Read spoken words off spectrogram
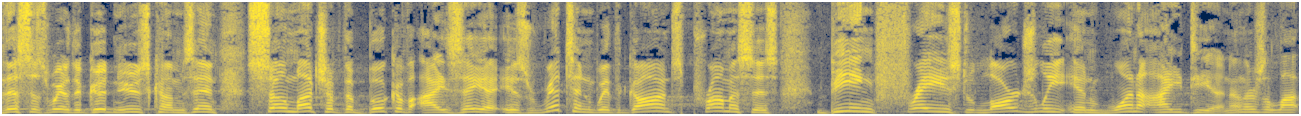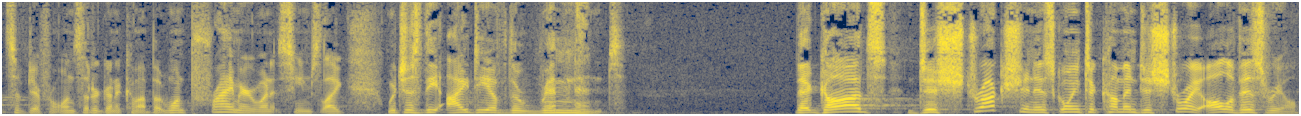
this is where the good news comes in. So much of the book of Isaiah is written with God's promises being phrased largely in one idea. Now, there's lots of different ones that are going to come up, but one primary one, it seems like, which is the idea of the remnant. That God's destruction is going to come and destroy all of Israel.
